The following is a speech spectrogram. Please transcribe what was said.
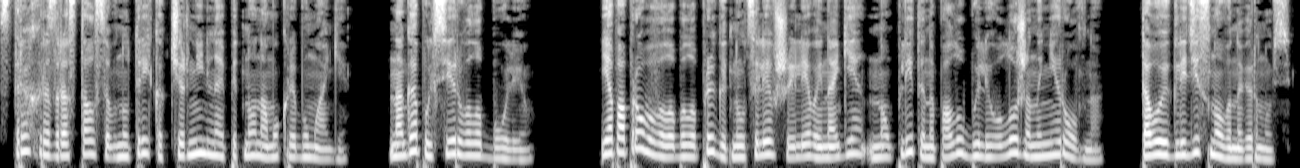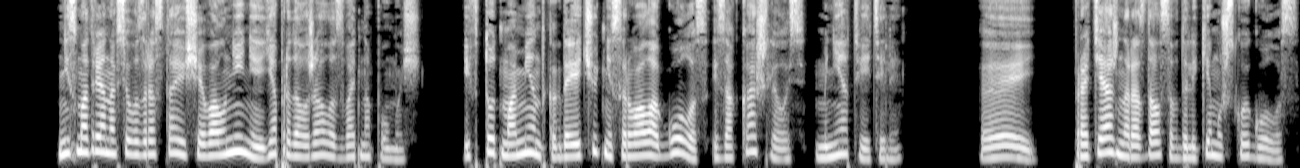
Страх разрастался внутри, как чернильное пятно на мокрой бумаге. Нога пульсировала болью. Я попробовала было прыгать на уцелевшей левой ноге, но плиты на полу были уложены неровно. Того и гляди, снова навернусь. Несмотря на все возрастающее волнение, я продолжала звать на помощь. И в тот момент, когда я чуть не сорвала голос и закашлялась, мне ответили. «Эй!» — протяжно раздался вдалеке мужской голос.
